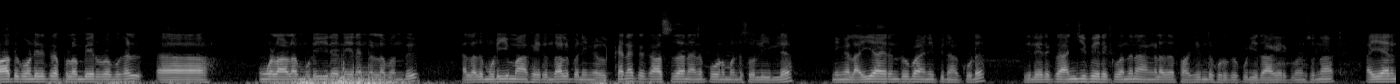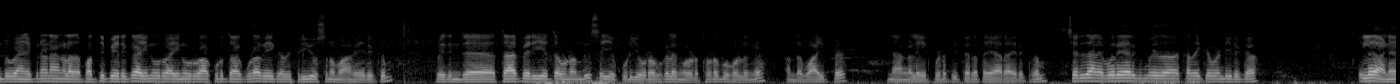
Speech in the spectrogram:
பார்த்து கொண்டிருக்கிற புலம்பெயர் உறவுகள் உங்களால் முடிகிற நேரங்களில் வந்து அல்லது முடியுமாக இருந்தால் இப்போ நீங்கள் கணக்கு காசு தான் அனுப்பணும்னு சொல்லி இல்லை. நீங்கள் ஐயாயிரம் ரூபாய் அனுப்பினா கூட இதில் இருக்கிற அஞ்சு பேருக்கு வந்து நாங்கள் அதை பகிர்ந்து கொடுக்கக்கூடியதாக இருக்கும்னு சொன்னால் ஐயாயிரம் ரூபாய் அனுப்பினா நாங்கள் அதை பத்து பேருக்கு ஐநூறு ஐநூறுரூவா கொடுத்தா கூட அவைக்கு அது பிரயோசனமாக இருக்கும். இப்போ இதன் தாற்பெரியத்தை உணர்ந்து செய்யக்கூடிய உறவுகள் எங்களோட தொடர்பு கொள்ளுங்கள் அந்த வாய்ப்பை நாங்கள் ஏற்படுத்தி தர தயாராக இருக்கிறோம். சரிதானே? வேறு யாருக்கும் ஏதாவது கதைக்க வேண்டியிருக்கா? இல்லை தானே?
